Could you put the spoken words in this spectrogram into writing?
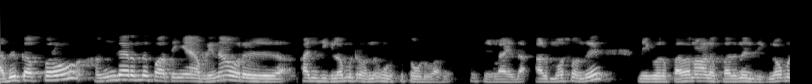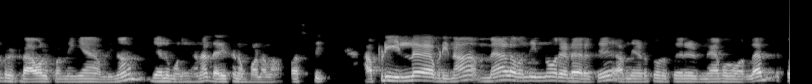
அதுக்கப்புறம் அங்கேருந்து பார்த்தீங்க அப்படின்னா ஒரு அஞ்சு கிலோமீட்டர் வந்து உங்களுக்கு சுத்த விடுவாங்க. ஓகேங்களா இதான். ஆல்மோஸ்ட் வந்து நீங்கள் ஒரு பதினாலு பதினஞ்சு கிலோமீட்டர் ட்ராவல் பண்ணீங்க அப்படின்னா ஏழுமலையான தரிசனம் பண்ணலாம். ஃபஸ்ட்டு அப்படி இல்லை அப்படின்னா மேலே வந்து இன்னொரு இடம் இருக்குது அந்த இடத்தோட பேர் ஞாபகம் வரல. ஸோ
